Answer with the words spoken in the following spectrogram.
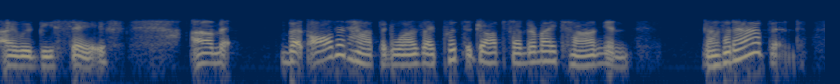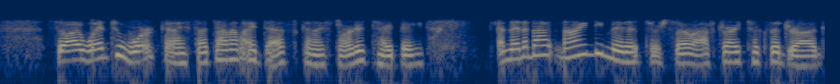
I would be safe. Um, but all that happened was I put the drops under my tongue and nothing happened. So I went to work and I sat down at my desk and I started typing and then about 90 minutes or so after I took the drug,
